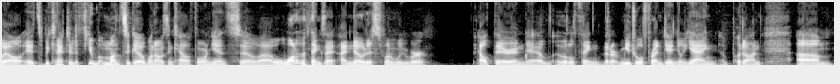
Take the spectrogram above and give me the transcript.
Well, it's we connected a few months ago when I was in California, and so uh, well, one of the things I, I, noticed when we were out there and uh, a little thing that our mutual friend Daniel Yang put on, um,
